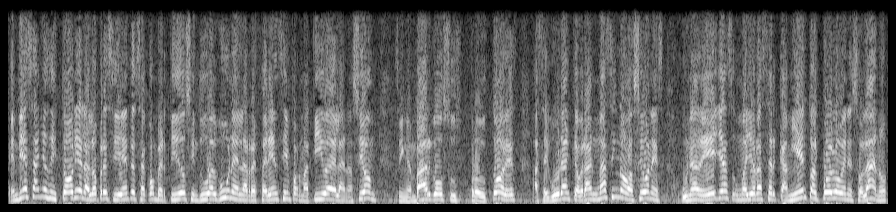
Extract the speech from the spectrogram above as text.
En 10 años de historia, el aló presidente se ha convertido sin duda alguna en la referencia informativa de la nación. Sin embargo, sus productores aseguran que habrán más innovaciones, una de ellas un mayor acercamiento al pueblo venezolano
